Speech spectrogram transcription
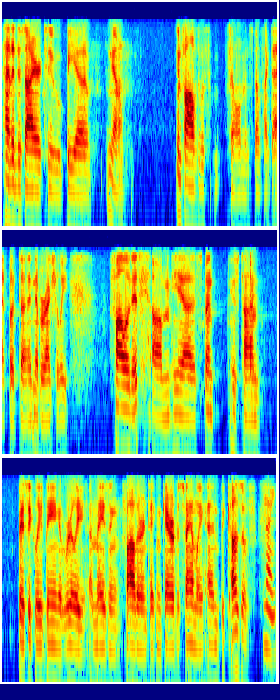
had a desire to be a you know involved with film and stuff like that, but uh, never actually followed it. Um, he uh, spent his time basically being a really amazing father and taking care of his family, and because of Nice.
